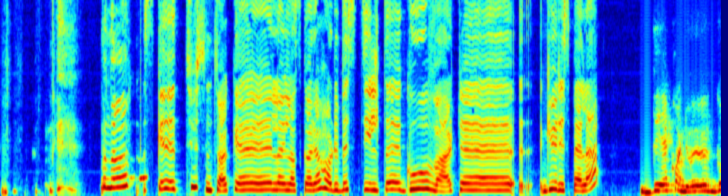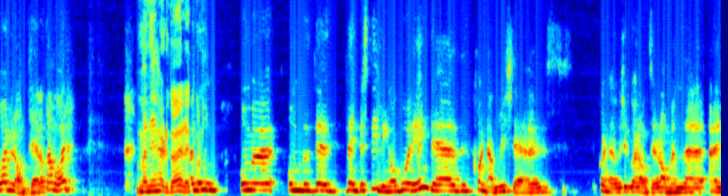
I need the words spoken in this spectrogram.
Men da skal, Tusen takk, eh, Laila Skara. Har du bestilt eh, godvær til eh, Gurispillet? Det kan du garantere at jeg har. Men i helga er det kanskje Om, om, om det, den bestillinga går inn, det kan jeg nå ikke, kan jeg ikke garantere, da, men jeg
